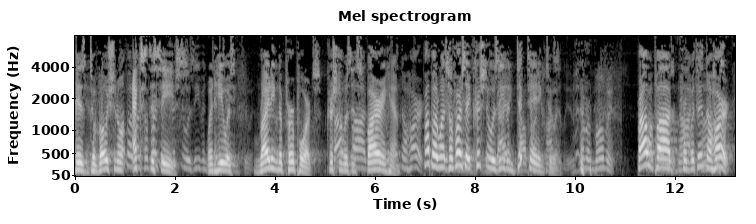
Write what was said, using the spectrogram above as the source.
his him. devotional Prabhupada, ecstasies when he was writing the purports. Krishna Prabhupada was inspiring him. Prabhupada went so far as to say Krishna was even dictating Prabhupada to him. Prabhupada, from within the heart,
